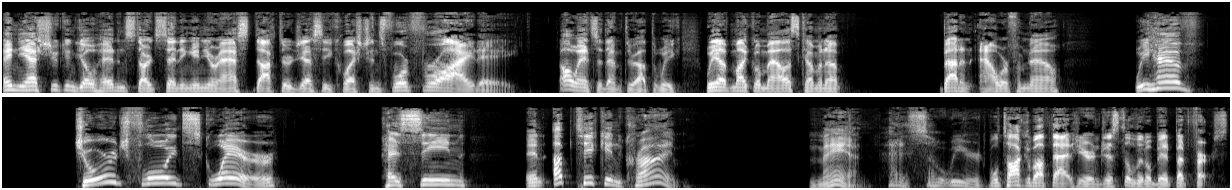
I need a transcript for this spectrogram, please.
And yes, you can go ahead and start sending in your Ask Dr. Jesse questions for Friday. I'll answer them throughout the week. We have Michael Malice coming up about an hour from now. We have George Floyd Square has seen an uptick in crime. Man, that is so weird. We'll talk about that here in just a little bit, but first,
